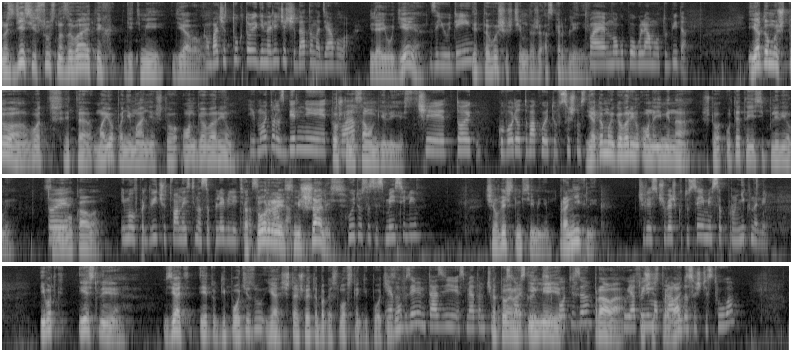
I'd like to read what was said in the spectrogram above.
Но здесь Иисус называет их детьми дьявола. Обаче тук той ги нарича чедата на дявола. Для иудея За иудеи это выше, чем даже оскорбление. това е много по-голямо от обида. Я думаю, что вот это мое понимание, что Он говорил И в моето разбиране то, что това, на самом деле есть. че той говорил това, което всъщност Я е. думаю, говорил Он именно, что вот это есть и плевелы, То сыны е- лукава, Имал в предвид, това наистина са плевелите на которые сатаната, смешались които са се смесили человеческим семенем, проникли човешкото семе и са проникнали. И вот если взять эту гипотезу, я считаю, что это богословская И гипотеза, ако вземем тази, смятам, че Которая имеет хипотеза, право която има право да съществува,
